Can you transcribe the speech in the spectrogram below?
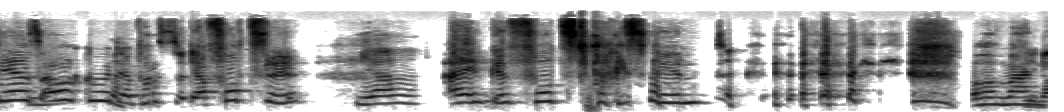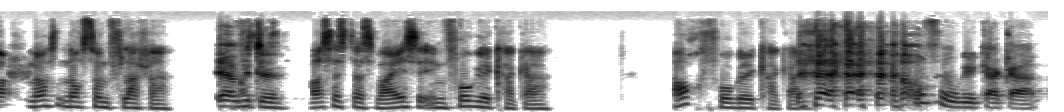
Der ist auch gut, der passt zu der Furzel. Ja. Ein Geburtstagskind. oh Mann. noch, noch, noch so ein flacher. Ja, Was bitte. ist, was ist das Weiße in Vogelkacker? Auch Vogelkacker. Auch Vogelkacker.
